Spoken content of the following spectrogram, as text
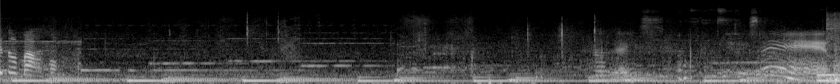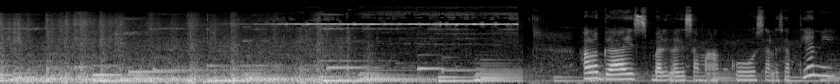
Little Bangkok. Halo guys, balik lagi sama aku Sally Septiani.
